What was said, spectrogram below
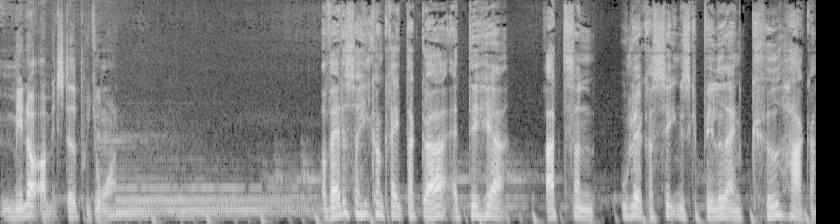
minder om et sted på jorden. Og hvad er det så helt konkret, der gør, at det her ret sådan ulækre sceniske billede af en kødhakker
